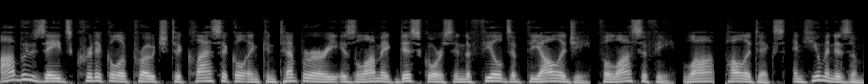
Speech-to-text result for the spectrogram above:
Abu Zaid's critical approach to classical and contemporary Islamic discourse in the fields of theology, philosophy, law, politics, and humanism,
